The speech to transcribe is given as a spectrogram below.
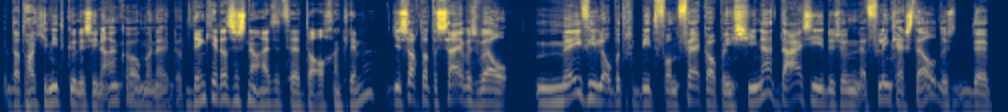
dat had je niet kunnen zien aankomen. Nee, dat... Denk je dat ze snel uit het dal gaan klimmen? Je zag dat de cijfers wel meevielen op het gebied van verkoop in China. Daar zie je dus een flink herstel. Dus de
